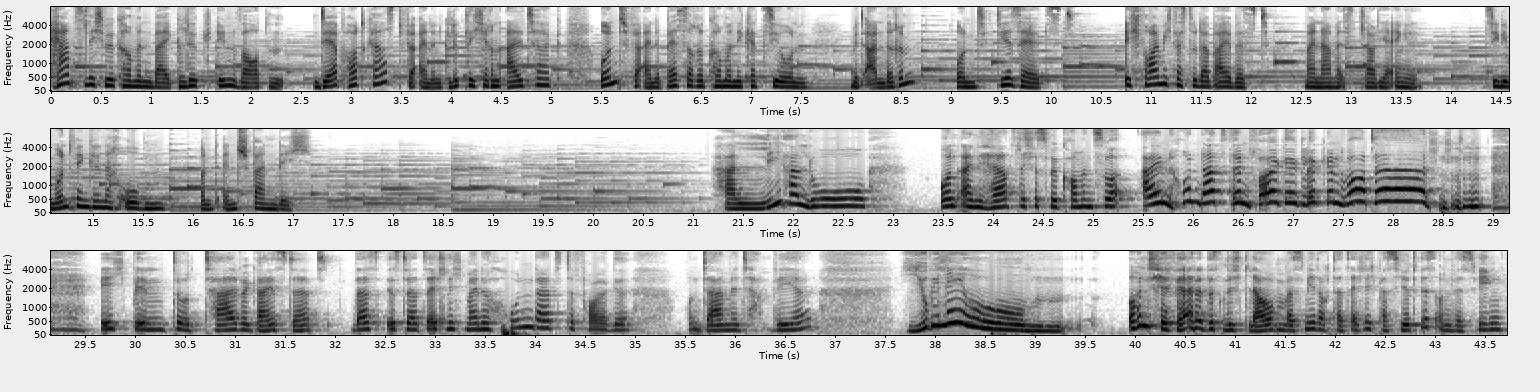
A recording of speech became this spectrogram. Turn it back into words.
Herzlich willkommen bei Glück in Worten, der Podcast für einen glücklicheren Alltag und für eine bessere Kommunikation mit anderen und dir selbst. Ich freue mich, dass du dabei bist. Mein Name ist Claudia Engel. Zieh die Mundwinkel nach oben und entspann dich. Hallo und ein herzliches Willkommen zur 100. Folge Glück in Worten. Ich bin total begeistert. Das ist tatsächlich meine 100. Folge und damit haben wir Jubiläum. Und ihr werdet es nicht glauben, was mir doch tatsächlich passiert ist und weswegen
